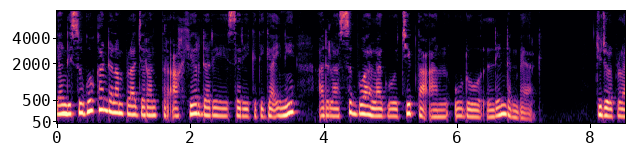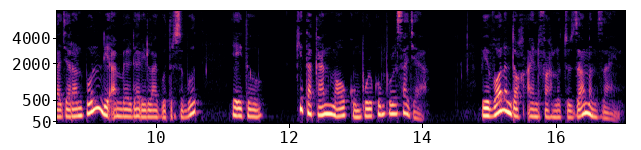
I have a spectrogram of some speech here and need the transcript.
Yang disuguhkan dalam pelajaran terakhir dari seri ketiga ini adalah sebuah lagu ciptaan Udo Lindenberg. Judul pelajaran pun diambil dari lagu tersebut, yaitu Kita kan mau kumpul-kumpul saja. Wir wollen doch einfach nur zusammen sein.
